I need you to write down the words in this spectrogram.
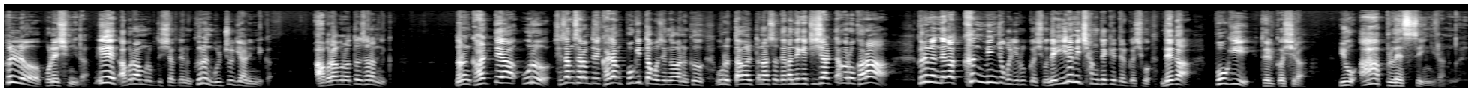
흘려 보내십니다. 이게 아브라함으로부터 시작되는 그런 물줄기 아닙니까? 아브라함은 어떤 사람입니까? 너는 갈대아 우르 세상 사람들이 가장 복 있다고 생각하는 그 우르 땅을 떠나서 내가 내게 지시할 땅으로 가라. 그러면 내가 큰 민족을 이룰 것이고 내 이름이 창대케 될 것이고 내가 복이 될 것이라. You are blessing이라는 거예요.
